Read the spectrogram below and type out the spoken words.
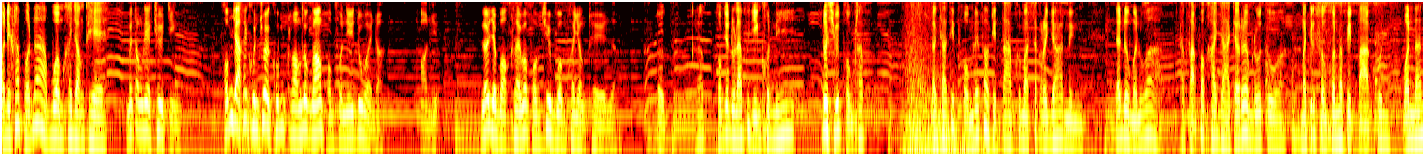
ันนี้ครับหัวหน้าบวมขยองเท ไม่ต้องเรียกชื่อจริง ผมอยากให้คุณช่วยคุ้มครองลูกน้องผมคนนี้ด้วยนะอันนี้ แล้วอย่าบอกใครว่าผมชื่อบวมขยองเทนะเออครับผมจะดูแลผู้หญิงคนนี้ด้วยชีวิตผมครับ หลังจากที่ผมได้เฝ้าติดตามคุณมาสักระยะหนึ่ง และดูเหมือนว่าทางฝั่งพ่อค้ายาจะเริ่มรู้ตัว มันจึงส่งคนมาปิดปากคุณ วันนั้น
